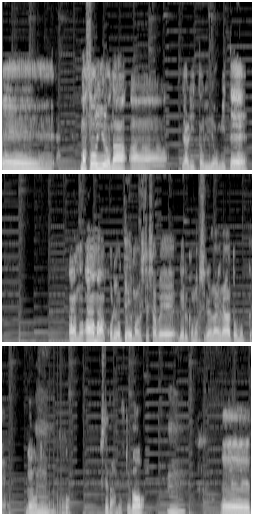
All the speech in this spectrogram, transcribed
えー、まあそういうような、あーやりとりを見て、あの、ああまあこれをテーマにして喋れるかもしれないなと思ってメモとしてたんですけど、うん。えーっ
